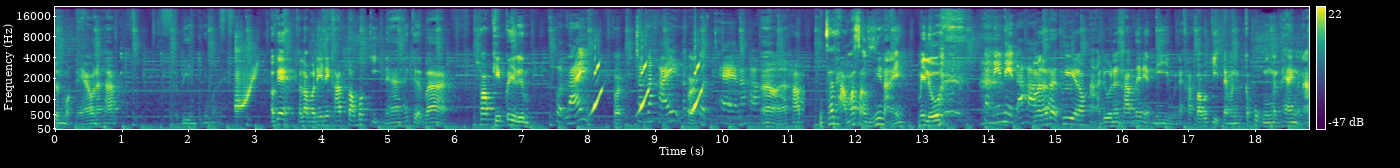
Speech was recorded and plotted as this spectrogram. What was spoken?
จนหมดแล้วนะครับเดี๋ยวบีนกินได้หมดเลย โอเคสำหรับวันนี้นะครับต้องบกินะฮะถ้าเกิดว่าชอบคลิปก็อย่าลืมกดไลค์กดซับสไครต์แล้วก็กดแชร์นะคะอ่านะครับ ถ้าถามว่าสั่งซื้อที่ไหนไม่รู้แต่ในเน็ตอะค่ะมันแล้วแต่ที่เราหาดูนะครับในเน็ตมีอยู่นะครับตอบกิแต่มันกระปุกนึงมันแพงอยู่นะ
